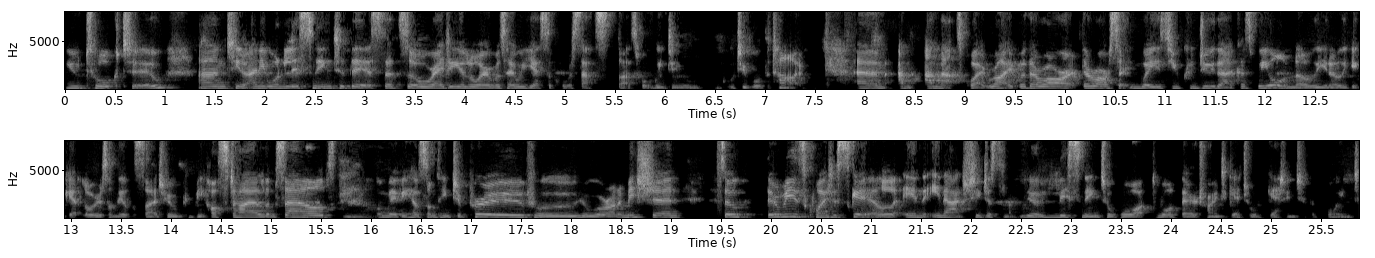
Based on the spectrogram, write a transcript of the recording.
you talk to, and you know anyone listening to this that's already a lawyer will say, well, yes, of course, that's that's what we do do all the time, um, and and that's quite right. But there are there are certain ways you can do that because we all know, you know, you get lawyers on the other side who can be hostile themselves, mm-hmm. who maybe have something to prove, who who are on a mission so there is quite a skill in in actually just you know, listening to what what they're trying to get to or getting to the point.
